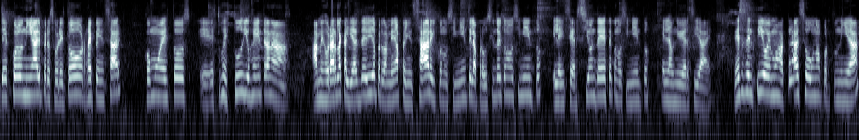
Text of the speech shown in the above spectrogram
decolonial, pero sobre todo repensar cómo estos, eh, estos estudios entran a, a mejorar la calidad de vida, pero también a pensar el conocimiento y la producción del conocimiento y la inserción de este conocimiento en las universidades. En ese sentido vemos a CLASO una oportunidad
